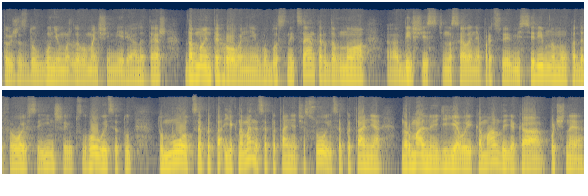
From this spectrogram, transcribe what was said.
той же Здолбунів, можливо, в меншій мірі, але теж давно інтегровані в обласний центр, давно е, більшість населення працює в місті Рівному, ПДФО і все інше, і обслуговується тут. Тому це питання, як на мене, це питання часу і це питання нормальної дієвої команди, яка почне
